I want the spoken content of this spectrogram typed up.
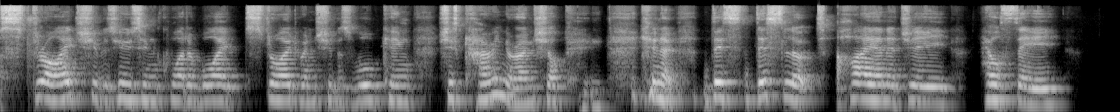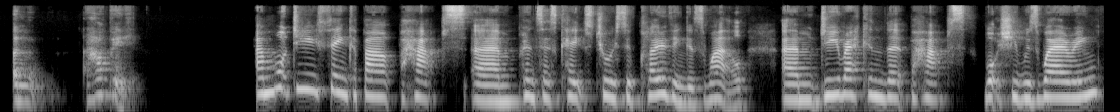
stride. She was using quite a wide stride when she was walking. She's carrying her own shopping. you know, this this looked high energy, healthy, and happy. And what do you think about perhaps um, Princess Kate's choice of clothing as well? Um, do you reckon that perhaps what she was wearing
